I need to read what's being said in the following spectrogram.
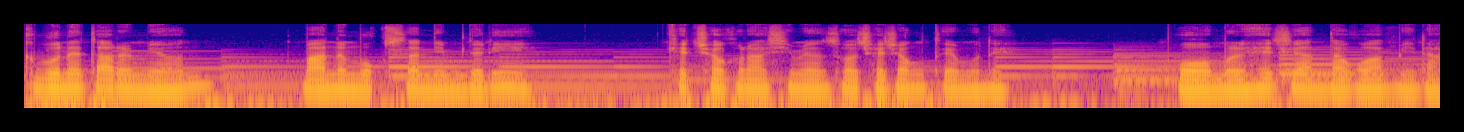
그분에 따르면 많은 목사님들이 개척을 하시면서 재정 때문에 보험을 해지한다고 합니다.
